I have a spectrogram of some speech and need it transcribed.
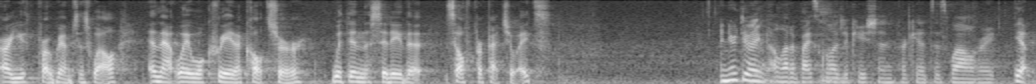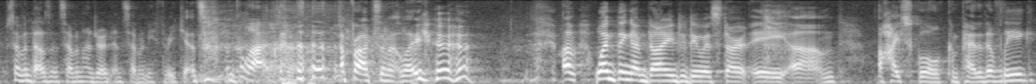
our youth programs as well. And that way we'll create a culture within the city that self-perpetuates. And you're doing a lot of bicycle education for kids as well, right? Yeah, 7,773 kids. That's a lot. Approximately. um, one thing I'm dying to do is start a, um, a high school competitive league.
